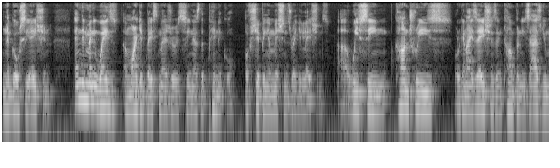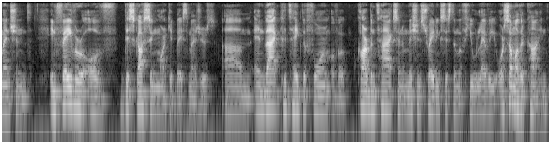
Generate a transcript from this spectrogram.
negotiation. And in many ways, a market based measure is seen as the pinnacle of shipping emissions regulations. Uh, we've seen countries, organizations, and companies, as you mentioned, in favor of discussing market based measures. Um, and that could take the form of a carbon tax, an emissions trading system, a fuel levy, or some other kind.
